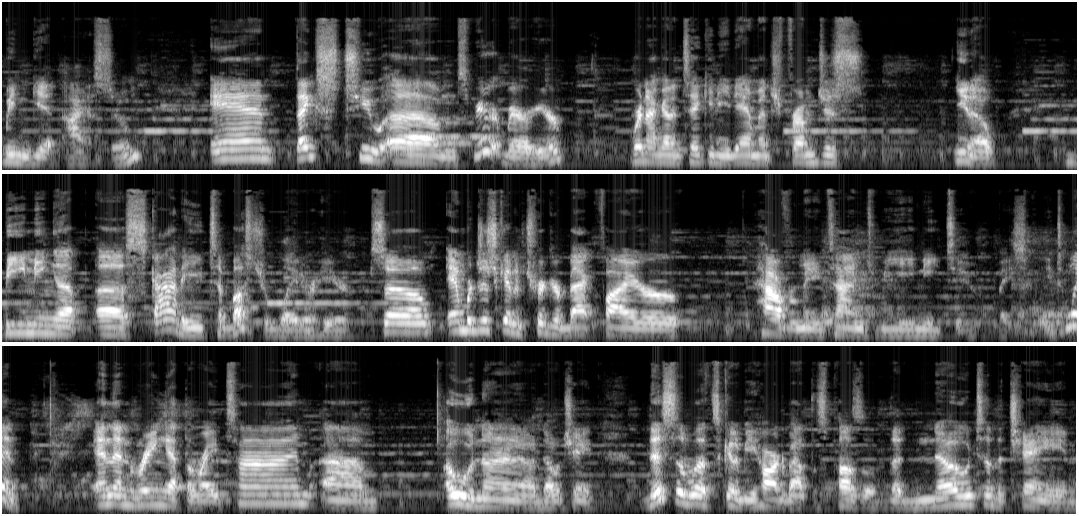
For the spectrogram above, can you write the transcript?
we can get, I assume. And thanks to um, Spirit Barrier, we're not going to take any damage from just, you know, beaming up uh, Scotty to Buster Blader here. So, and we're just going to trigger Backfire however many times we need to, basically, to win. And then Ring at the right time. Um, oh, no, no, no, don't chain this is what's going to be hard about this puzzle the no to the chain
